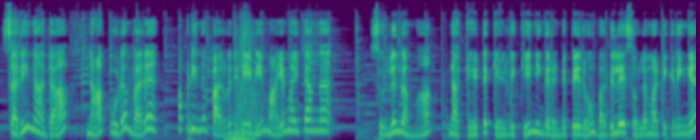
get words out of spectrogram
சரி நாதா நான் கூட வரேன் அப்படின்னு பார்வதி தேவி மாயமாயிட்டாங்க. சொல்லுங்கம்மா நான் கேட்ட கேள்விக்கு நீங்க ரெண்டு பேரும் பதிலே சொல்ல மாட்டேங்கிறீங்க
